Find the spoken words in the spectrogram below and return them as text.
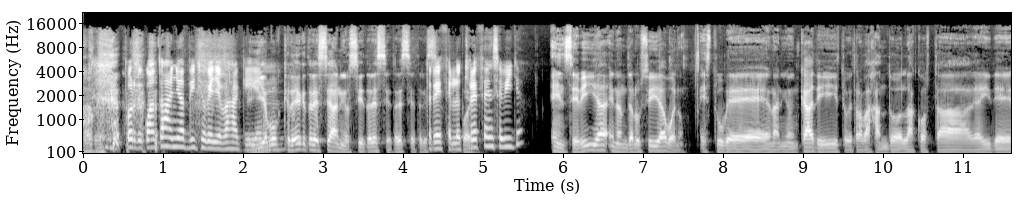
Porque ¿cuántos años has dicho que llevas aquí? En- Llevo, creo que 13 años, sí, 13, 13, 13. 13. ¿Los Pues, 13 en Sevilla? En Sevilla, en Andalucía, bueno, estuve un año en Cádiz, estuve trabajando en la costa de ahí de,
